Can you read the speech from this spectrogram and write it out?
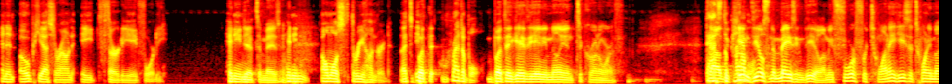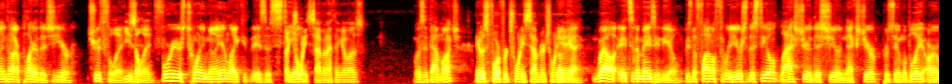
and an OPS around 830, 840. Hitting, yeah, it's amazing. Hitting almost 300. That's but incredible. The, but they gave the 80 million to Cronenworth. That's now, the, the Kim deal's an amazing deal. I mean, four for 20. He's a $20 million player this year, truthfully. Easily. Four years, 20 million, like is a steal. Like 27, I think it was. Was it that much? It was four for 27 or 28. Okay. Well, it's an amazing deal because the final three years of this deal, last year, this year, next year, presumably, are,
